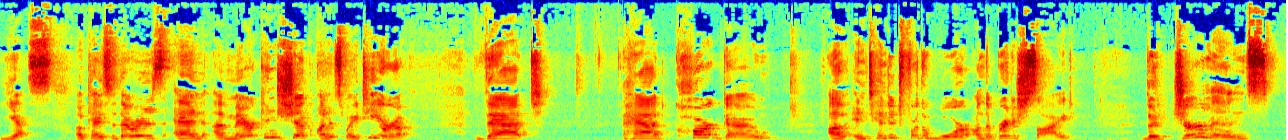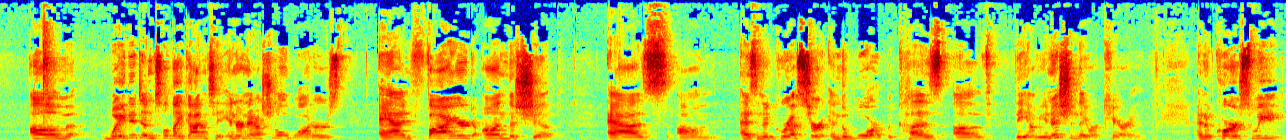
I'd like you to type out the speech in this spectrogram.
Yes. Okay, so there is an American ship on its way to Europe that had cargo uh, intended for the war on the British side. The Germans um, waited until they got into international waters and fired on the ship as um, as an aggressor in the war because of the ammunition they were carrying. And of course, we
